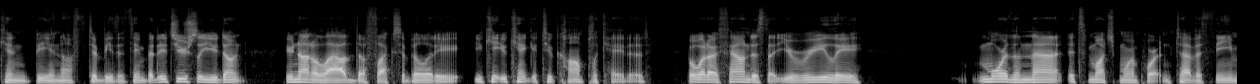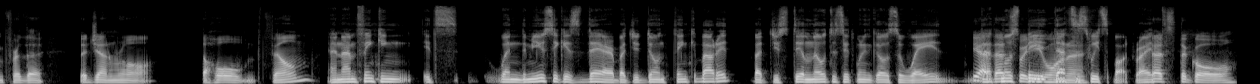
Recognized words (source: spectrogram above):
can be enough to be the thing. But it's usually you don't you're not allowed the flexibility. You can't you can't get too complicated. But what I found is that you really more than that, it's much more important to have a theme for the the general the whole film And I'm thinking it's when the music is there, but you don't think about it, but you still notice it when it goes away. Yeah, that that's must what be you wanna- the sweet spot, right? That's the goal.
